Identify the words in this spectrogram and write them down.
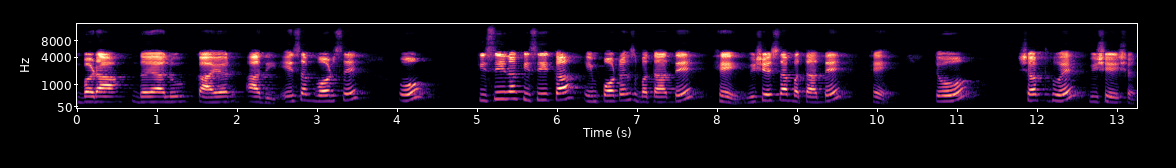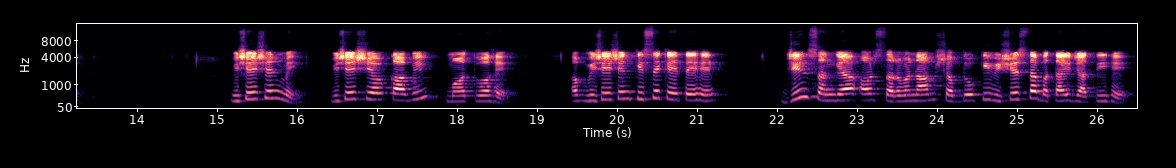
बड़ा, दयालु, कायर आदि। ये सब वर्ड से वो किसी न किसी का इम्पोर्टेंस बताते हैं, विशेषता बताते हैं। तो शब्द हुए विशेषण। विशेषण में विशेष्य का भी महत्व है। अब विशेषण किससे कहते हैं? जिन संज्ञा और सर्वनाम शब्दों की विशेषता बताई जाती है,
